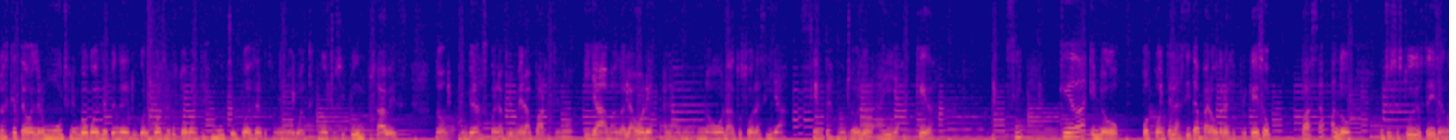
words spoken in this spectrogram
No es que te va doler mucho ni poco, depende de tu cuerpo. Puede ser que tú aguantes mucho puede ser que también no aguantes mucho. Si tú sabes, no, empiezas con la primera parte, ¿no? Y ya más a la hora, a la una hora, dos horas y ya sientes mucho dolor, ahí ya queda. ¿Sí? Queda y luego pues ponte la cita para otra vez, porque eso pasa cuando muchos estudios te dicen,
